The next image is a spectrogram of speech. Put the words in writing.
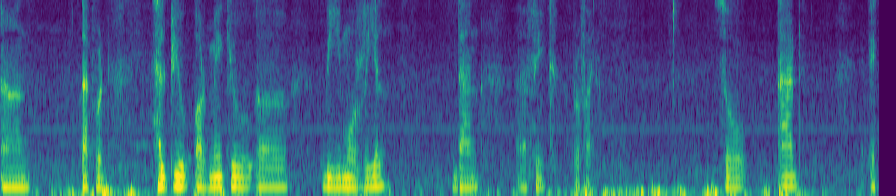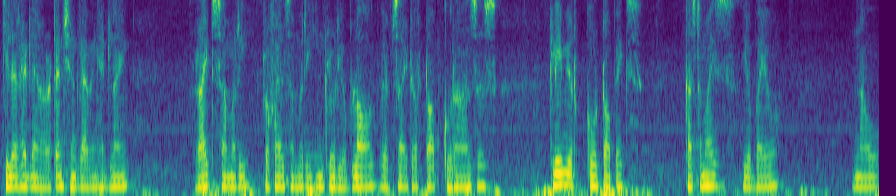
and that would help you or make you uh, be more real than a fake profile. So add a killer headline or attention grabbing headline. Write summary profile summary include your blog website or top Quora answers. Claim your core topics. Customize your bio. Now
